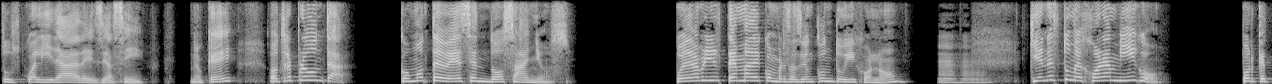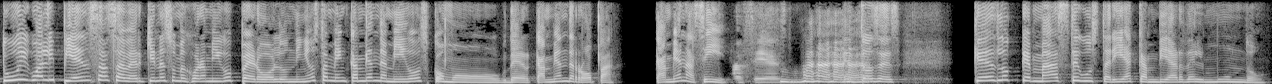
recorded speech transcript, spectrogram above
Tus cualidades y así. ¿Ok? Otra pregunta. ¿Cómo te ves en dos años? Puede abrir tema de conversación con tu hijo, ¿no? ¿Quién es tu mejor amigo? Porque tú igual y piensas saber quién es su mejor amigo, pero los niños también cambian de amigos como de, cambian de ropa. Cambian así. Así es. Entonces, ¿qué es lo que más te gustaría cambiar del mundo?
